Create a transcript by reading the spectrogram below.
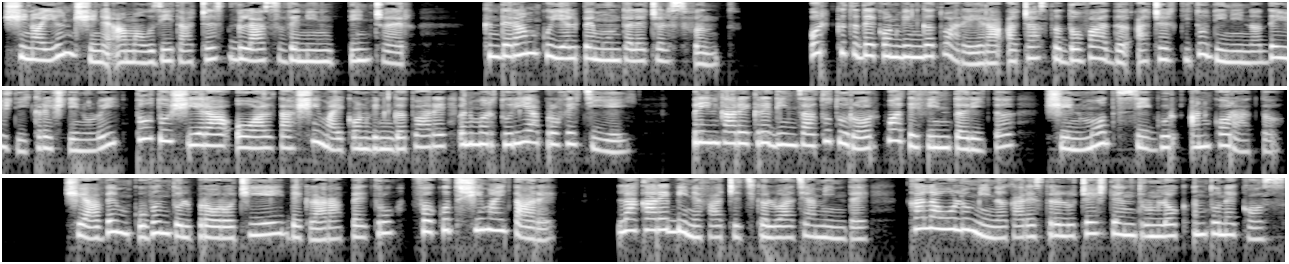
Și noi înșine am auzit acest glas venind din cer, când eram cu el pe muntele cel sfânt. Oricât de convingătoare era această dovadă a certitudinii nădejdii creștinului, totuși era o alta și mai convingătoare în mărturia profeției, prin care credința tuturor poate fi întărită și în mod sigur ancorată și avem cuvântul prorociei, declara Petru, făcut și mai tare, la care bine faceți că luați aminte, ca la o lumină care strălucește într-un loc întunecos,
